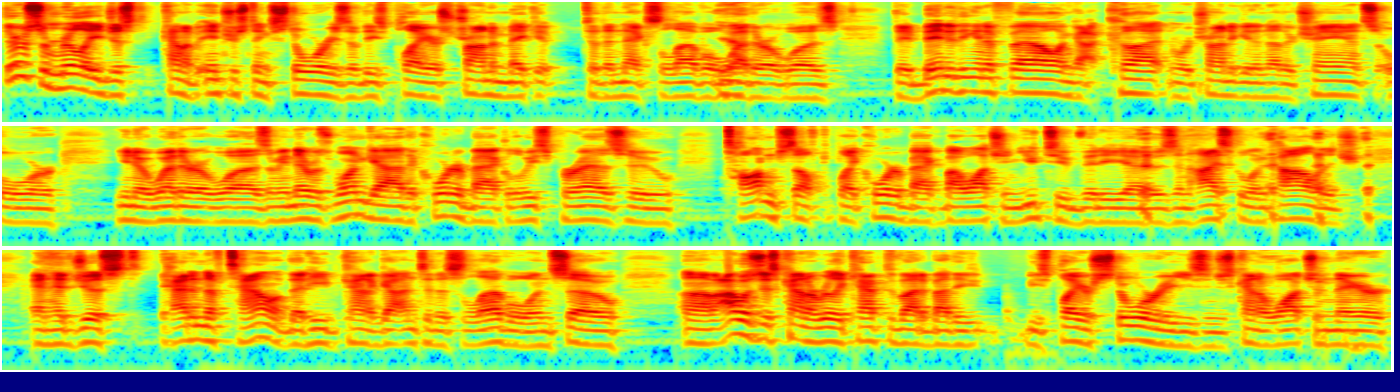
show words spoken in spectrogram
there were some really just kind of interesting stories of these players trying to make it to the next level, Yeah. whether it was they'd been to the NFL and got cut and were trying to get another chance, or you know whether it was. I mean, there was one guy, the quarterback, Luis Perez, who taught himself to play quarterback by watching YouTube videos in high school and college, and had just had enough talent that he'd kind of gotten to this level, and so. Uh, I was just kind of really captivated by the, these player stories and just kind of watching their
